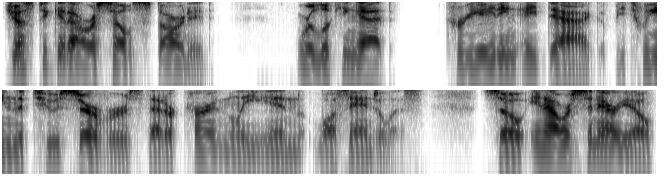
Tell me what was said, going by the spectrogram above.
just to get ourselves started, we're looking at creating a DAG between the two servers that are currently in Los Angeles. So in our scenario,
